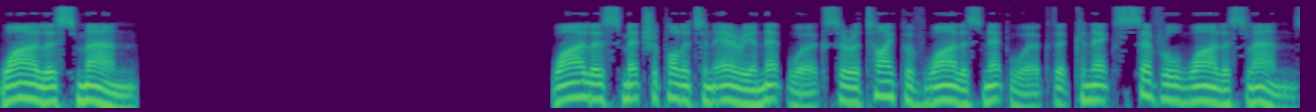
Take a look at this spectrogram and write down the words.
Wireless MAN Wireless metropolitan area networks are a type of wireless network that connects several wireless LANs.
